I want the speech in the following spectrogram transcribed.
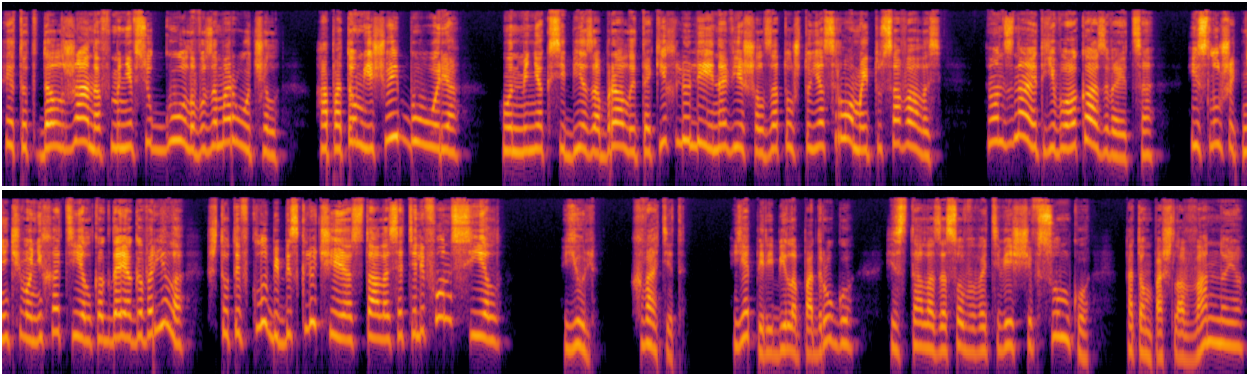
Этот Должанов мне всю голову заморочил. А потом еще и Боря. Он меня к себе забрал и таких люлей навешал за то, что я с Ромой тусовалась. Он знает его, оказывается. И слушать ничего не хотел, когда я говорила, что ты в клубе без ключей осталась, а телефон сел. «Юль, хватит!» Я перебила подругу и стала засовывать вещи в сумку, потом пошла в ванную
